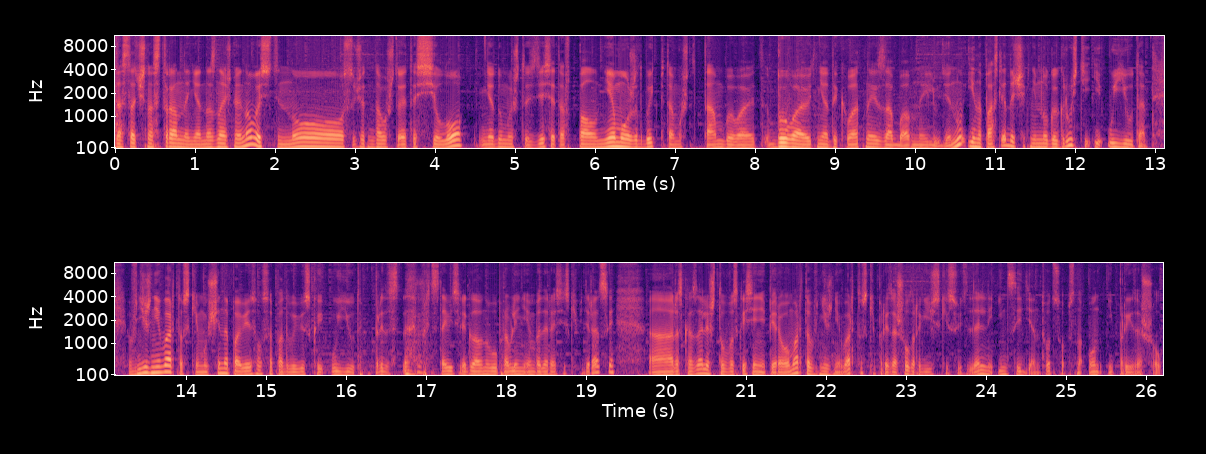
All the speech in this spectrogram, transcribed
Достаточно странная, неоднозначная новость, но с учетом того, что это село, я думаю, что здесь это вполне может быть, потому что там бывают, бывают неадекватные, забавные люди. Ну и напоследочек немного грусти и уюта. В Нижневартовске мужчина повесился под вывеской «Уют». Представители Главного управления МВД Российской Федерации а, рассказали, что в воскресенье 1 марта в Нижневартовске произошел трагический суицидальный инцидент. Вот, собственно, он и произошел.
